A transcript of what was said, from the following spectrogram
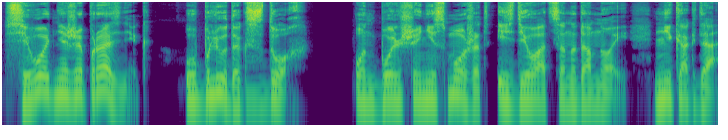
Сегодня же праздник. Ублюдок сдох. Он больше не сможет издеваться надо мной. Никогда.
